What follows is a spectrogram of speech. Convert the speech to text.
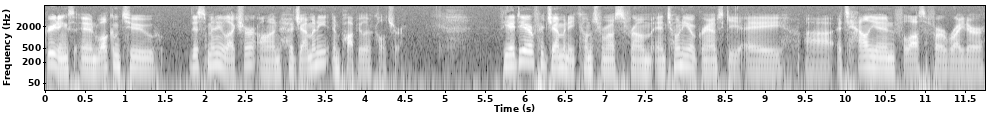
Greetings and welcome to this mini lecture on hegemony and popular culture. The idea of hegemony comes from us from Antonio Gramsci, a uh, Italian philosopher writer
